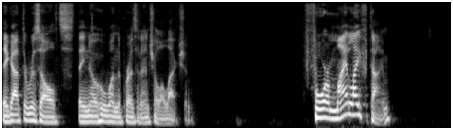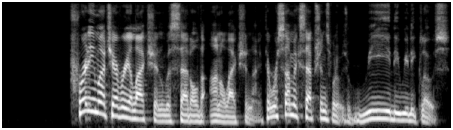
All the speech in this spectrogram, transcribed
they got the results. They know who won the presidential election. For my lifetime, pretty much every election was settled on election night. There were some exceptions when it was really, really close.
